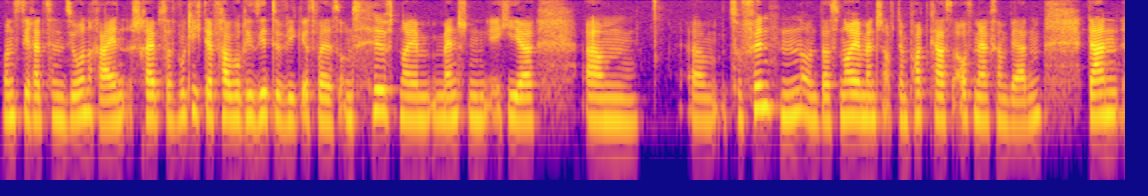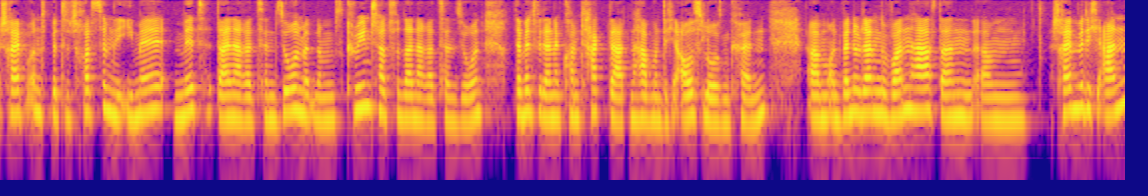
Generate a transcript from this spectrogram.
uns die Rezension reinschreibst, was wirklich der favorisierte Weg ist, weil es uns hilft, neue Menschen hier ähm, ähm, zu finden und dass neue Menschen auf den Podcast aufmerksam werden, dann schreib uns bitte trotzdem eine E-Mail mit deiner Rezension, mit einem Screenshot von deiner Rezension, damit wir deine Kontaktdaten haben und dich auslosen können. Ähm, und wenn du dann gewonnen hast, dann ähm, schreiben wir dich an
